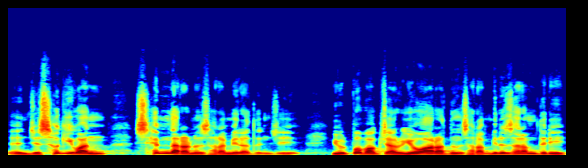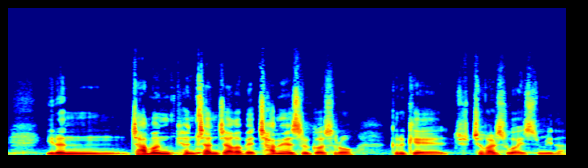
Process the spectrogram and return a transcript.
이제 서기관 샘나라는 사람이라든지 율법학자 요하라는 사람 이런 사람들이 이런 자문 편찬 작업에 참여했을 것으로 그렇게 추측할 수가 있습니다.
